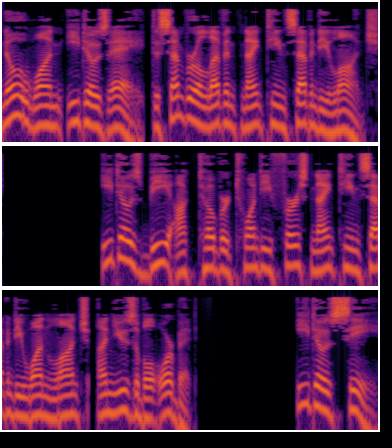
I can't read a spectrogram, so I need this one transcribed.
NOAA 1 ITOS A December 11, 1970 launch. ITOS B October 21, 1971 launch unusable orbit. ITOS C.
